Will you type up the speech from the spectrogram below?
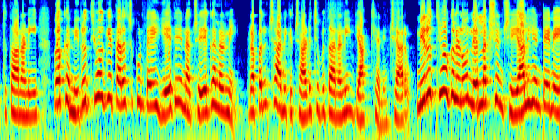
ఎత్తుతానని ఒక నిరుద్యోగి తలుచుకుంటే ఏదైనా చేయగలరని ప్రపంచానికి చాటి చెబుతానని వ్యాఖ్యానించారు. నిరుద్యోగులను నిర్లక్ష్యం చేయాలి అంటేనే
